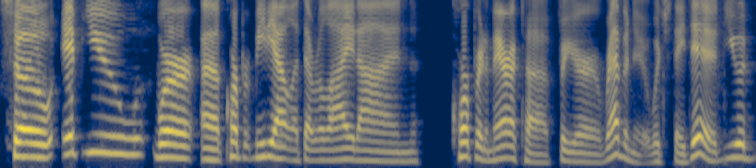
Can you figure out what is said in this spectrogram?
So if you were a corporate media outlet that relied on corporate America for your revenue, which they did, you would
